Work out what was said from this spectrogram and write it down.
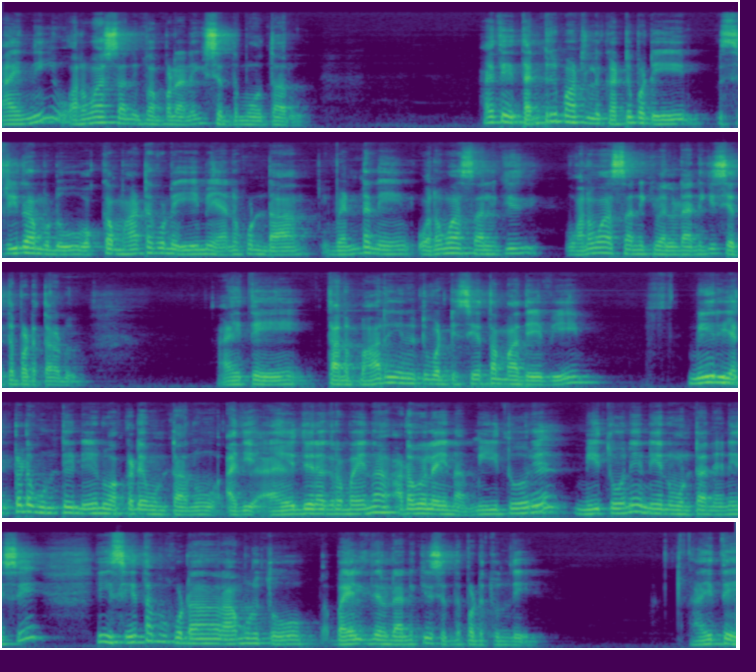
ఆయన్ని వనవాసానికి పంపడానికి సిద్ధమవుతారు. అయితే తండ్రి మాటలు కట్టుబడి శ్రీరాముడు ఒక్క మాట కూడా ఏమీ అనకుండా వెంటనే వనవాసానికి వనవాసానికి వెళ్ళడానికి సిద్ధపడతాడు. అయితే తన భార్య అయినటువంటి సీతమ్మాదేవి మీరు ఎక్కడ ఉంటే నేను అక్కడే ఉంటాను. అది అయోధ్య నగరమైన అడవులైన మీతోనే మీతోనే నేను ఉంటాననేసి ఈ సీతమ్మ కూడా రాముడితో బయలుదేరడానికి సిద్ధపడుతుంది. అయితే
